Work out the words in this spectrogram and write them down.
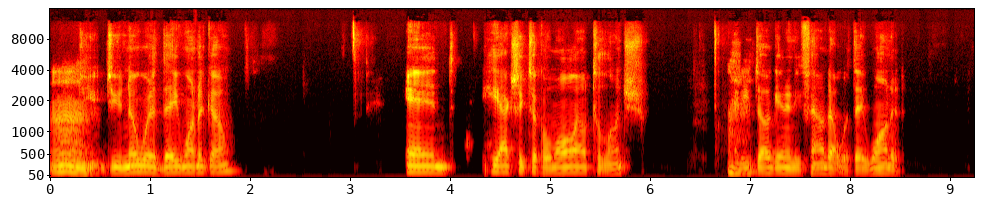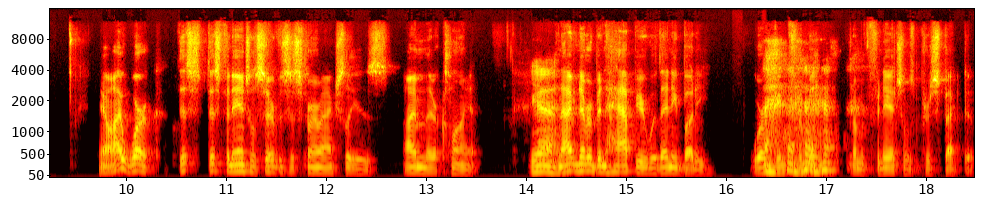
Mm. Do, you, do you know where they want to go? And he actually took them all out to lunch and he mm-hmm. dug in and he found out what they wanted. Now I work this this financial services firm actually is I'm their client. Yeah. And I've never been happier with anybody working for me from a financial perspective.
